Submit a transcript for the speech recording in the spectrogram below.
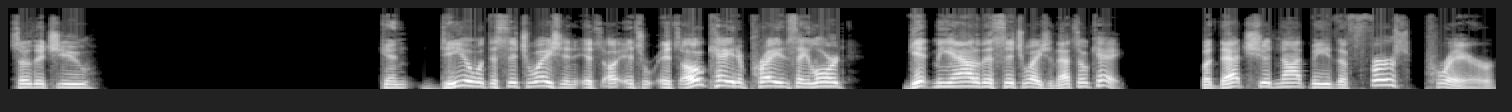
so that you can deal with the situation. It's, uh, it's, it's okay to pray and say, Lord, get me out of this situation. That's okay. But that should not be the first prayer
